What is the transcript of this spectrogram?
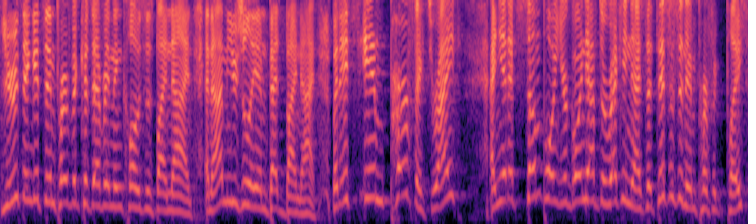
You think it's imperfect because everything closes by nine, and I'm usually in bed by nine. But it's imperfect, right? And yet at some point, you're going to have to recognize that this is an imperfect place,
